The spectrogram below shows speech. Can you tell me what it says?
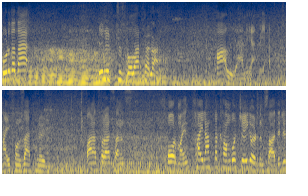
Burada da 1300 dolar falan. Pahalı yani, yani, yani. iPhone zaten öyle. Bana sorarsanız sormayın. Tayland'da Kamboçya'yı gördüm sadece.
